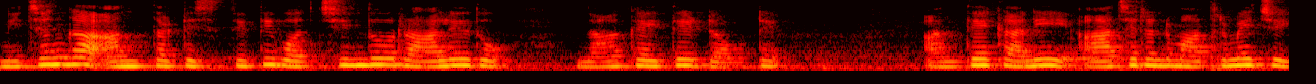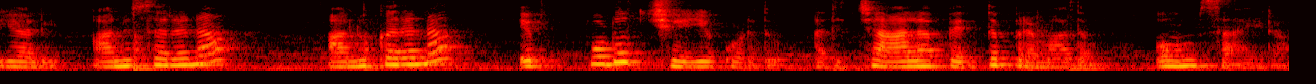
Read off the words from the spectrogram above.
నిజంగా అంతటి స్థితి వచ్చిందో రాలేదో నాకైతే డౌటే. అంతేకాని ఆచరణ మాత్రమే చేయాలి. అనుసరణ అనుకరణ ఎప్పుడూ చేయకూడదు. అది చాలా పెద్ద ప్రమాదం. ఓం సాయిరామ్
